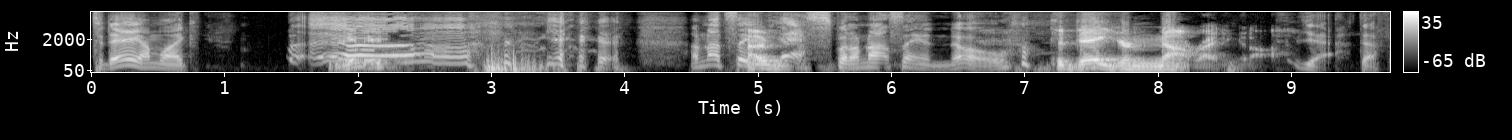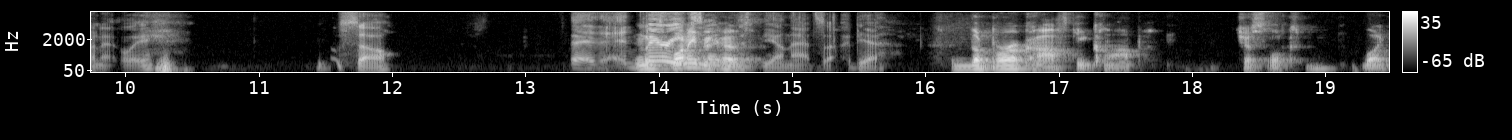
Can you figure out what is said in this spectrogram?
Today, I'm like, Maybe. uh, yeah. I'm not saying I'm- yes, but I'm not saying no. Today, you're not writing it off. yeah, definitely. So, uh, uh, It's very funny because- to be on that side. Yeah, The Burakovsky comp just looks like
